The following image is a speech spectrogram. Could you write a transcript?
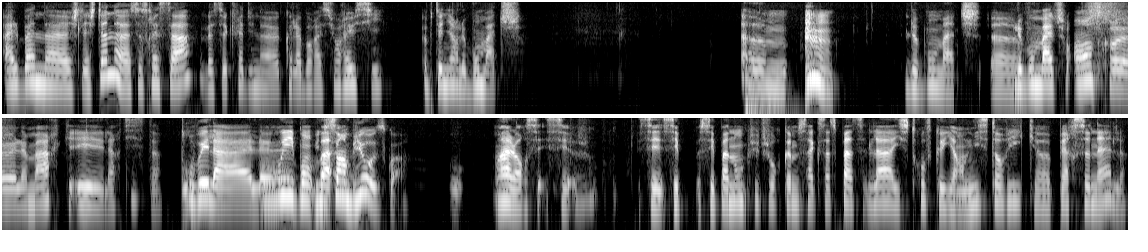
Alban Schlechten, ce serait ça, le secret d'une collaboration réussie Obtenir le bon match? Euh, le bon match. euh, Le bon match entre euh, la marque et l'artiste Trouver la, la- Oui, bon, une bah- symbiose, quoi. Ouais, alors, c'est- pas non plus toujours comme ça que ça se passe. Là, il se trouve qu'il y a un historique euh, personnel.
